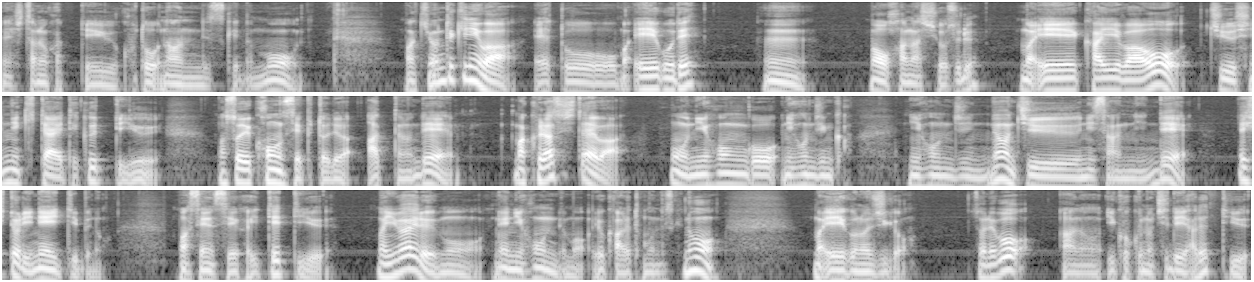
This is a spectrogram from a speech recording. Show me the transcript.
ね、したのかっていうことなんですけども、まあ、基本的には、えっ、と、まあ、英語で、うん、まあ、お話をする。まあ、英会話を中心に鍛えていくっていう、まあ、そういうコンセプトではあったので、まあ、クラス自体はもう日本語、日本人か、日本人の12、3人で、で、1人ネイティブの、まあ、先生がいてっていう、まあ、いわゆるもうね、日本でもよくあると思うんですけども、まあ、英語の授業、それをあの異国の地でやるっていう、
